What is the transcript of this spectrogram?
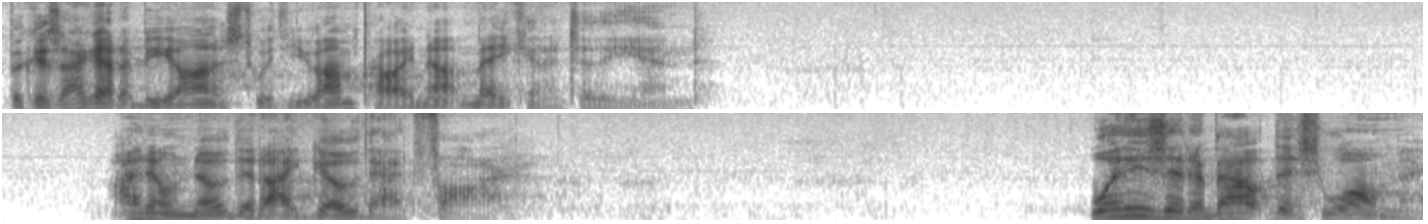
Because I got to be honest with you, I'm probably not making it to the end. I don't know that I go that far. What is it about this woman?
